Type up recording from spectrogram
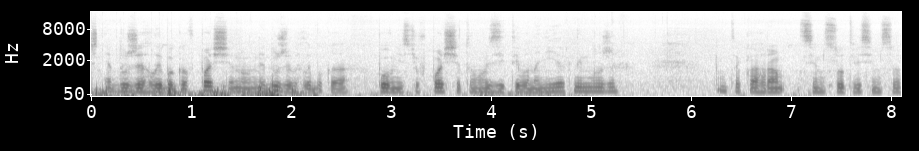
Блешня дуже глибоко в пащі, ну не дуже глибоко, а повністю в пащі, тому зійти вона ніяк не може. Ну, така грам 700-800.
